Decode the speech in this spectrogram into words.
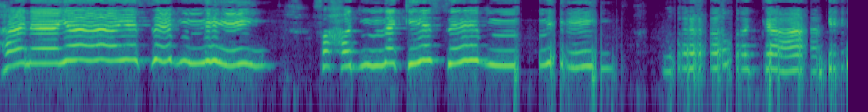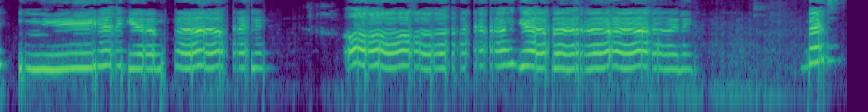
هنايا يسيبني في حضنك يسيبني غرامك عاجبني. يا جمالك آه يا جمالك بس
